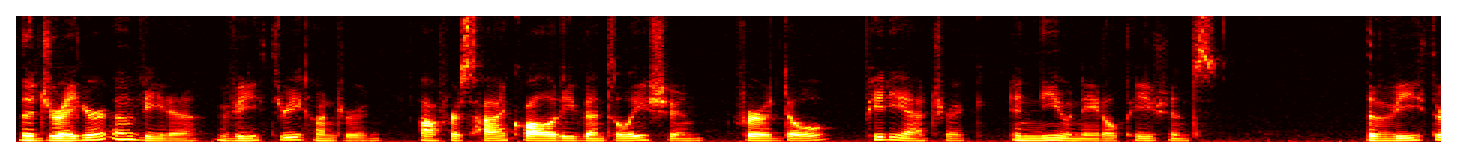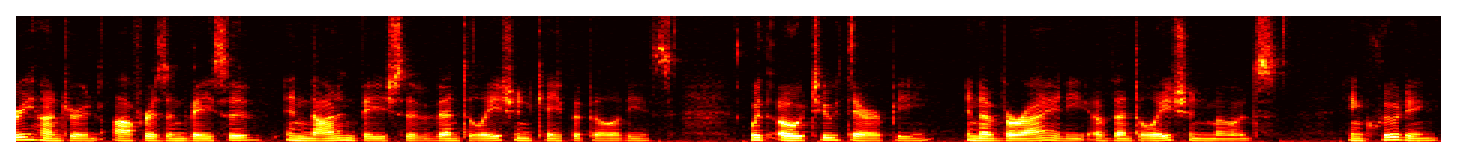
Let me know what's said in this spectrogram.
The Draeger Evita V300 offers high-quality ventilation for adult, pediatric, and neonatal patients. The V300 offers invasive and non-invasive ventilation capabilities with O2 therapy in a variety of ventilation modes, including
